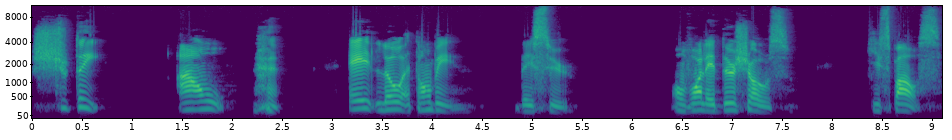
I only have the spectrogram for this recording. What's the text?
chutait en haut et l'eau est tombée des cieux. On voit les deux choses qui se passent.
